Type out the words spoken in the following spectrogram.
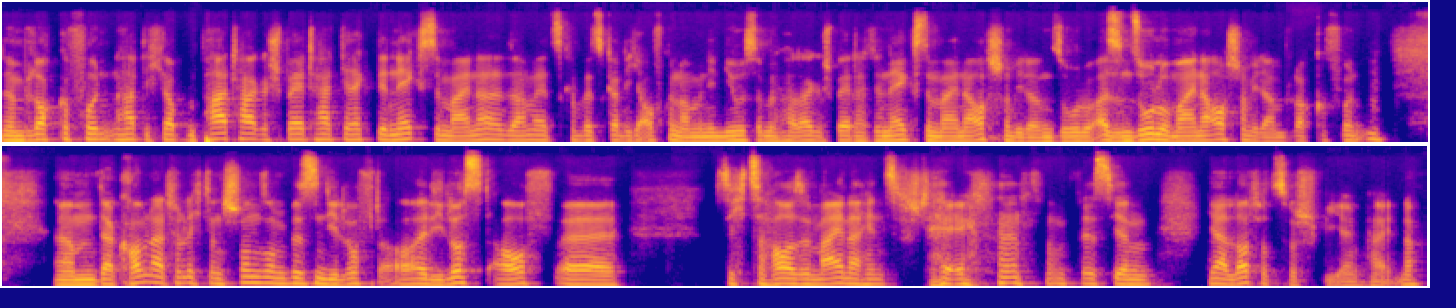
einen Blog gefunden hat. Ich glaube, ein paar Tage später hat direkt der nächste Miner, da haben wir jetzt, haben wir jetzt gar nicht aufgenommen in die News, aber ein paar Tage später hat der nächste Miner auch schon wieder ein Solo, also ein Solo-Miner auch schon wieder einen Blog gefunden. Ähm, da kommt natürlich dann schon so ein bisschen die Luft, die Lust auf, äh, sich zu Hause Miner hinzustellen und so ein bisschen ja, Lotto zu spielen halt, ne?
